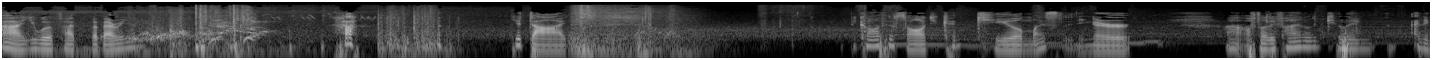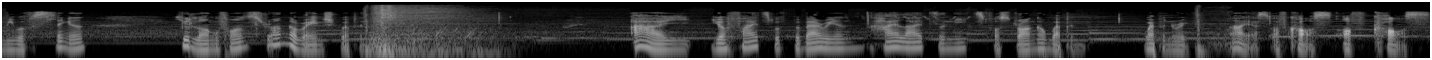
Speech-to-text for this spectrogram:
Ah, you will fight the barbarian. Ha! you died. Because you thought you can kill my slinger. Ah, after finally killing an enemy with a slinger, you long for a stronger ranged weapon. Ah, your fights with barbarian highlights the needs for stronger weapon weaponry. Ah yes, of course, of course.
